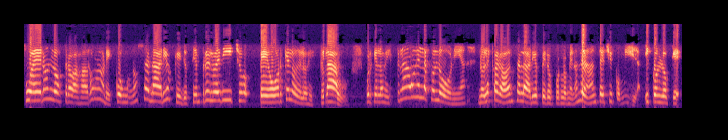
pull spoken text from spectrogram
fueron los trabajadores con unos salarios que yo siempre lo he dicho, peor que lo de los esclavos, porque los esclavos en la colonia no les pagaban salario, pero por lo menos le daban techo y comida. Y con lo que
